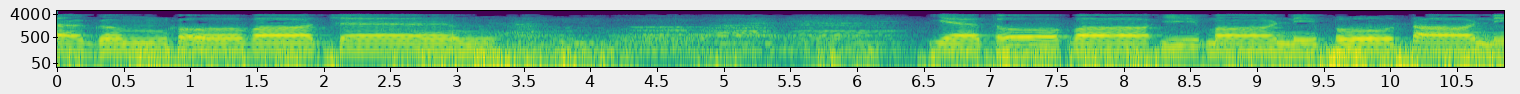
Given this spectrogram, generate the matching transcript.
तगुं होवाच यतो वा इमानि भूतानि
